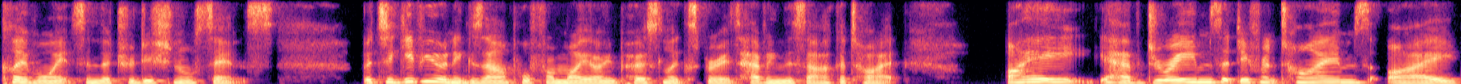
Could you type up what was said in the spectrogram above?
clairvoyance in the traditional sense. But to give you an example from my own personal experience having this archetype, I have dreams at different times. I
